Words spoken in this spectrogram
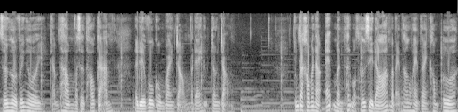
sự người với người, cảm thông và sự thấu cảm là điều vô cùng quan trọng và đáng được trân trọng. Chúng ta không thể nào ép mình thích một thứ gì đó mà bản thân hoàn toàn không ưa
